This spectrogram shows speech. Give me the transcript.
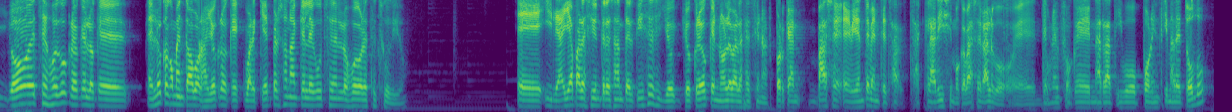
Yo este juego creo que es lo que es lo que ha comentado Borja. Yo creo que cualquier persona que le gusten los juegos de este estudio eh, y le haya parecido interesante el teaser, yo, yo creo que no le va a decepcionar. Porque va a ser, evidentemente, está, clarísimo que va a ser algo eh, de un enfoque narrativo por encima de todo.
